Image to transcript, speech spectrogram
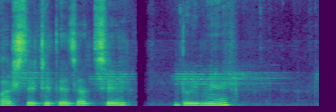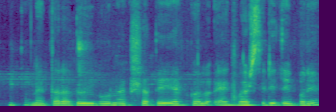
ভার্সিটিতে যাচ্ছে দুই মেয়ে। মানে তারা দুই বোন একসাথে এক কল- এক ভার্সিটিতেই পড়ে।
